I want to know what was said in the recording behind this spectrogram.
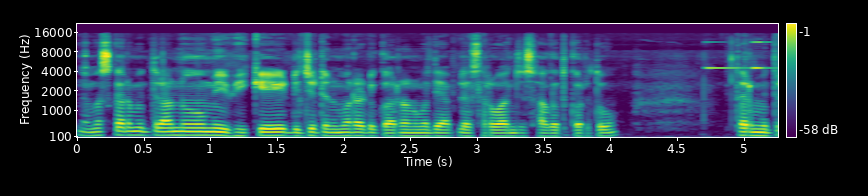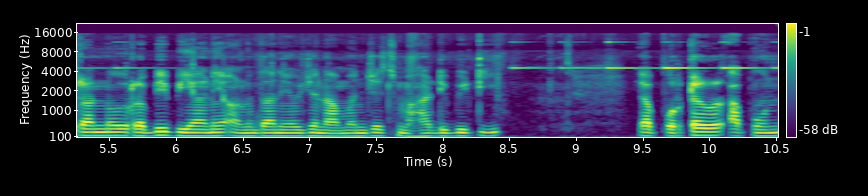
नमस्कार मित्रांनो मी व्ही के डिजिटल मराठी कॉर्नरमध्ये आपल्या सर्वांचे स्वागत करतो. तर मित्रांनो रबी बियाणे अनुदान योजना म्हणजेच महा डी बी टी या पोर्टलवर आपण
